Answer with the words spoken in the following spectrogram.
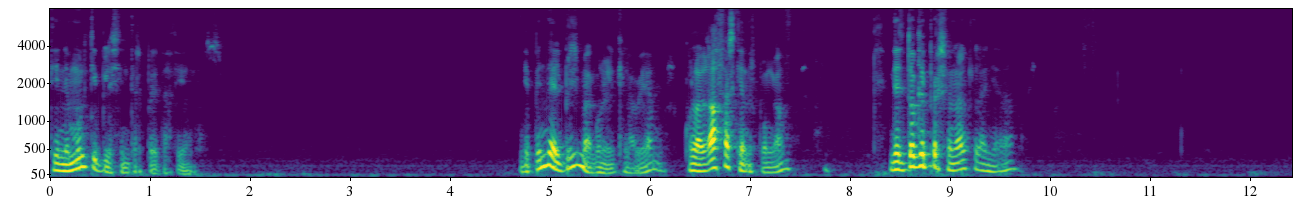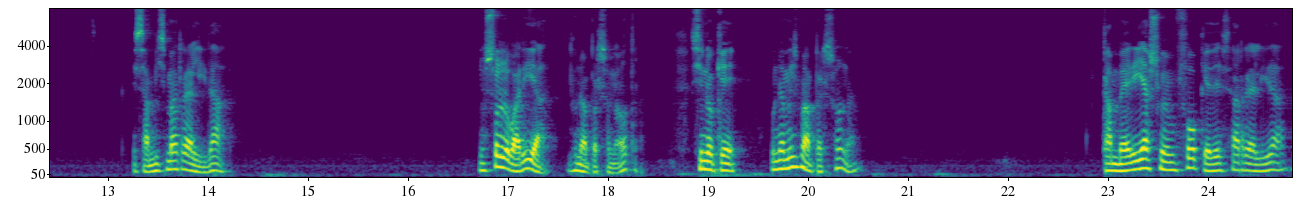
tiene múltiples interpretaciones. Depende del prisma con el que la veamos, con las gafas que nos pongamos, del toque personal que le añadamos. Esa misma realidad no solo varía de una persona a otra, sino que una misma persona cambiaría su enfoque de esa realidad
